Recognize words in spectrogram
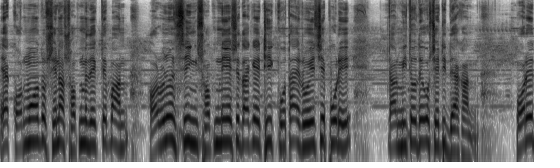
এক কর্মরত সেনা স্বপ্নে দেখতে পান। হরভজন সিং স্বপ্নে এসে তাকে ঠিক কোথায় রয়েছে পড়ে তার মৃতদেহ সেটি দেখান। পরের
